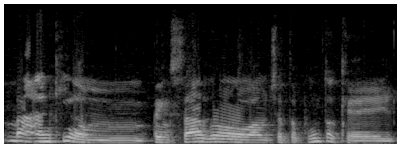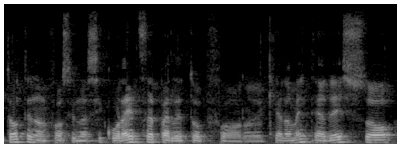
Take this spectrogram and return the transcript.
Ma anch'io mh, mm, pensavo a un certo punto che il Tottenham fosse una sicurezza per le top 4. Chiaramente adesso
